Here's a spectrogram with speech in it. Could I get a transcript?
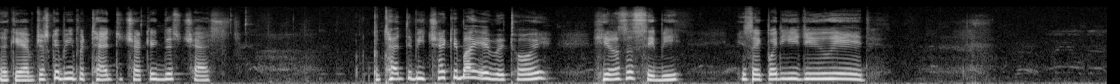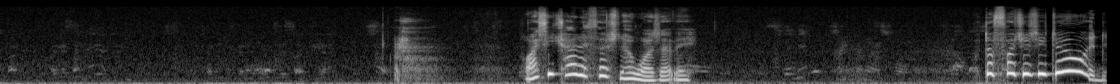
Okay, I'm just gonna be pretend to checking this chest. Pretend to be checking my inventory. He doesn't see me. He's like, what are you doing? Why is he trying to throw snowballs at me? What the fudge is he doing?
